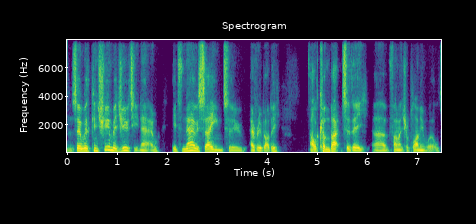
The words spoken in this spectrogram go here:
Mm. So with consumer duty now, it's now saying to everybody, I'll come back to the uh, financial planning world,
